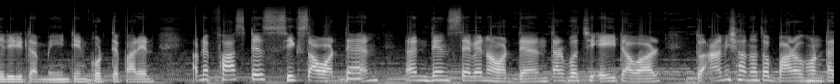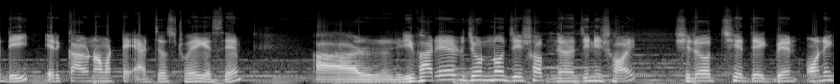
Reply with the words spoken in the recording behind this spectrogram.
এলইডিটা মেনটেন করতে পারেন, আপনি ফার্স্টে six hour then and then seven hour then, তারপর হচ্ছে এইট আওয়ার তো আমি সাধারণত বারো ঘণ্টা দিই, এর কারণ আমারটা অ্যাডজাস্ট হয়ে গেছে। আর রিভারের জন্য যেসব জিনিস হয়, সেটা হচ্ছে দেখবেন অনেক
